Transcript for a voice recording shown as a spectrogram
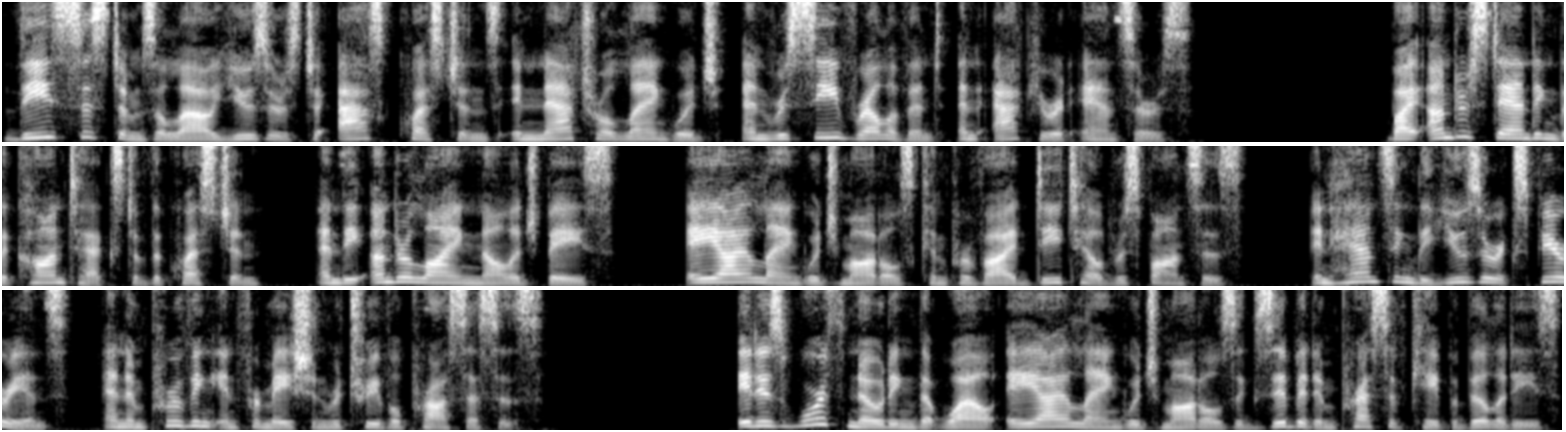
These systems allow users to ask questions in natural language and receive relevant and accurate answers. By understanding the context of the question and the underlying knowledge base, AI language models can provide detailed responses, enhancing the user experience and improving information retrieval processes. It is worth noting that while AI language models exhibit impressive capabilities,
